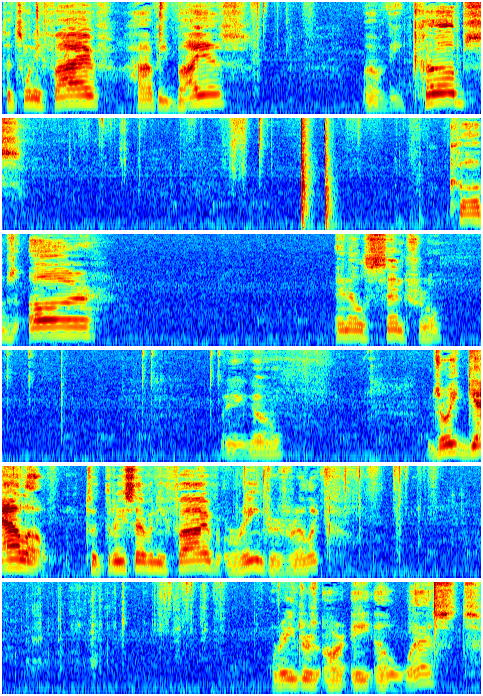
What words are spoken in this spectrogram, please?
To 25, Javi Baez of the Cubs. Cubs are NL Central. There you go. Joey Gallo to 375 Rangers relic. Rangers are AL West.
